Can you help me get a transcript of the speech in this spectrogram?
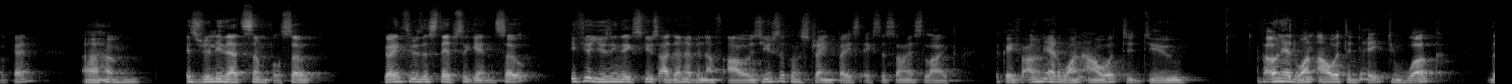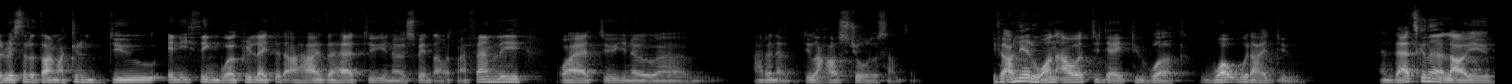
Okay? Um, it's really that simple. So, going through the steps again. So, if you're using the excuse, I don't have enough hours, use a constraint based exercise like, okay, if I only had one hour to do, if I only had one hour today to work, the rest of the time I couldn't do anything work related. I either had to, you know, spend time with my family or I had to, you know, um, I don't know, do house chores or something. If I only had one hour today to work, what would I do? And that's going to allow you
